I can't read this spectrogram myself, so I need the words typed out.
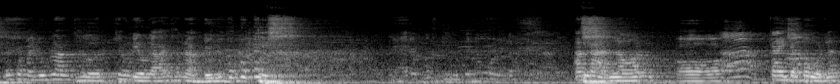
แล้วทำไมรูปร่างเธอช่างเลวร้ายขนาดนี้ อากาศร้อน อ๋อใกล้จะบูดแล้ว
